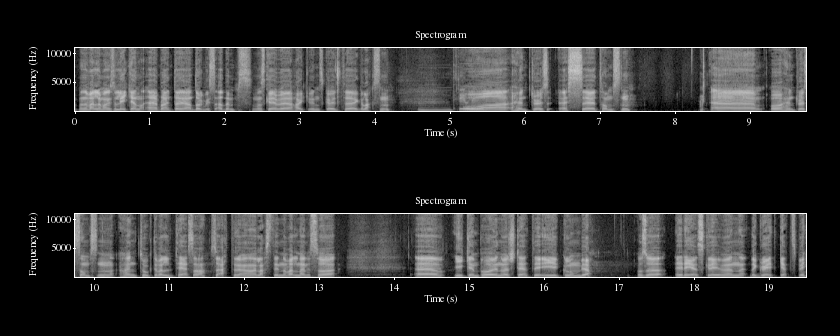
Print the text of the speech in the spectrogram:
men det er veldig mange som liker den. Blant annet Douglas Adams, som har skrevet 'Haikerens guide til galaksen'. Mm, og Hunter S. Thompson, Uh, og Hunter S. Thompson han tok det veldig til seg. Så etter at han hadde lest den novellen, her, så uh, gikk han på universitetet i Colombia. Og så reskrev han The Great Gatsby.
